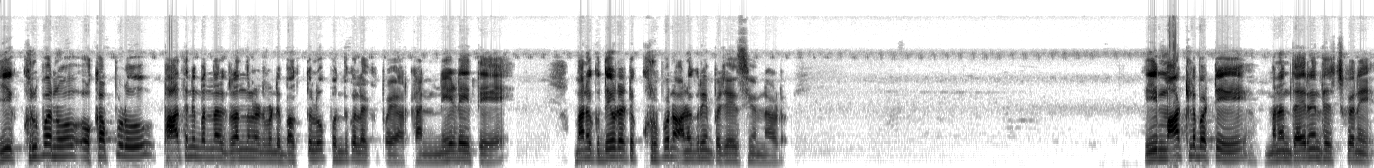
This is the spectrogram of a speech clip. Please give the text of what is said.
ఈ కృపను ఒకప్పుడు పాత నిబంధన గ్రంథంలో ఉన్నటువంటి భక్తులు పొందుకోలేకపోయారు. కానీ నేడైతే మనకు దేవుడు అటు కృపను అనుగ్రహింపజేసి ఉన్నాడు. ఈ మాటలు బట్టి మనం ధైర్యం తెచ్చుకొని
